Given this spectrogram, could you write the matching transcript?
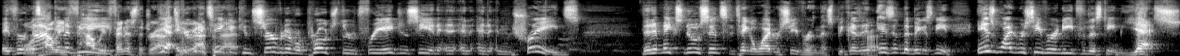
If we're Well, not going to be how we finish the draft, yeah, if you're going to take a conservative approach through free agency and, and, and, and trades, then it makes no sense to take a wide receiver in this because it Right. not the biggest need. Is wide receiver a need for this team? Yes.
